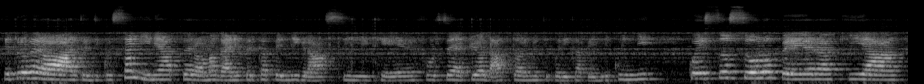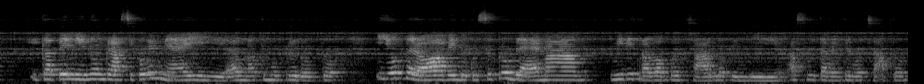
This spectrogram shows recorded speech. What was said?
ne proverò altre di questa linea, però magari per capelli grassi, che forse è più adatto al mio tipo di capelli. Quindi questo solo per chi ha i capelli non grassi come i miei è un ottimo prodotto. Io però avendo questo problema mi ritrovo a bocciarlo, quindi assolutamente bocciato.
